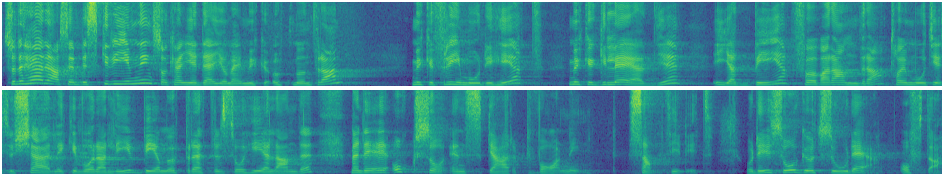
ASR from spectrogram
Så det här är alltså en beskrivning som kan ge dig och mig mycket uppmuntran, mycket frimodighet, mycket glädje, i att be för varandra, ta emot Jesus kärlek i våra liv, be om upprättelse och helande. Men det är också en skarp varning samtidigt. Och det är ju så Guds ord är ofta,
